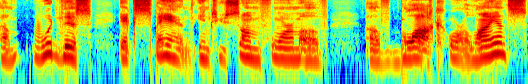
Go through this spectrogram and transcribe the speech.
Um, would this expand into some form of of block or alliance?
